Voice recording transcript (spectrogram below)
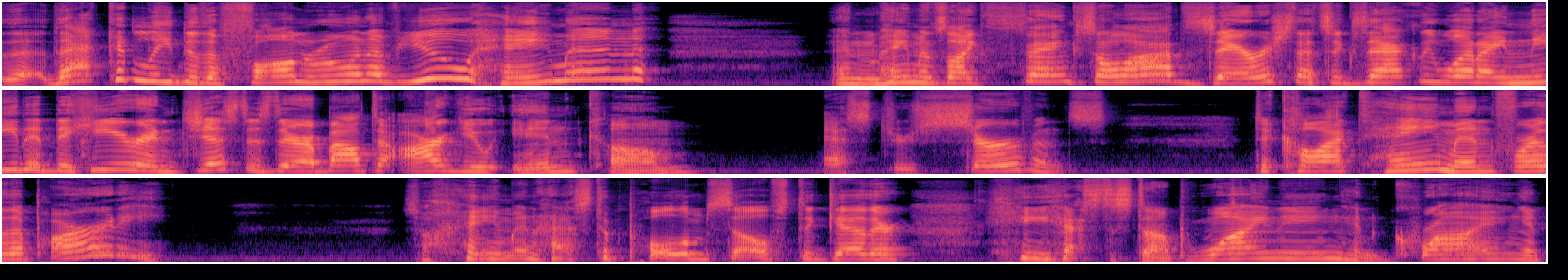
th- that could lead to the fall and ruin of you, Haman. And Haman's like, Thanks a lot, Zeresh. That's exactly what I needed to hear. And just as they're about to argue, in come Esther's servants to collect Haman for the party. So Haman has to pull himself together. He has to stop whining and crying and,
